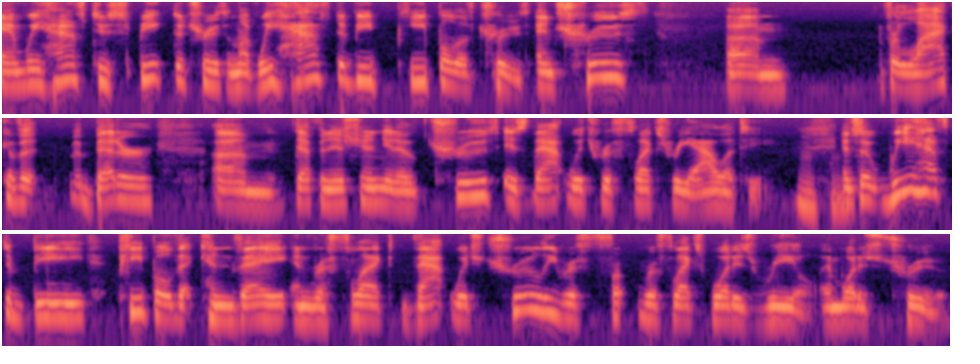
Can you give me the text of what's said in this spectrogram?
And we have to speak the truth in love. We have to be people of truth. And truth, um, for lack of a better um, definition, you know, truth is that which reflects reality. Mm-hmm. And so we have to be people that convey and reflect that which truly ref- reflects what is real and what is true.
